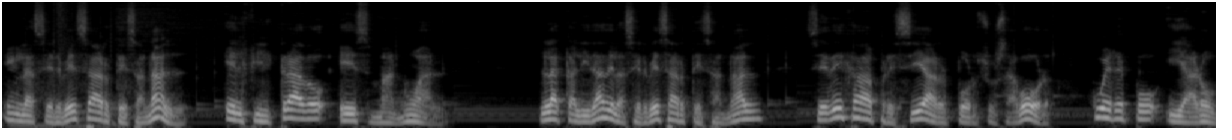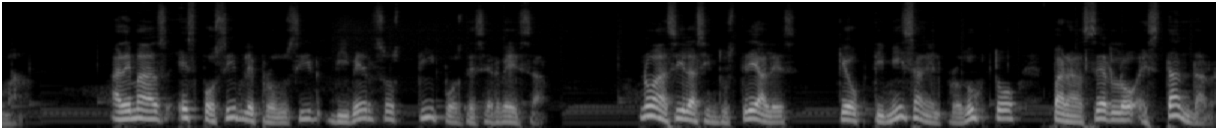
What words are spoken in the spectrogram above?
en la cerveza artesanal, el filtrado es manual. La calidad de la cerveza artesanal se deja apreciar por su sabor, cuerpo y aroma. Además, es posible producir diversos tipos de cerveza. No así las industriales, que optimizan el producto para hacerlo estándar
